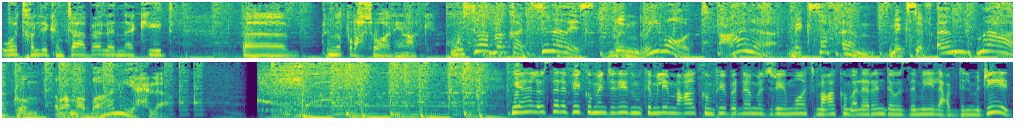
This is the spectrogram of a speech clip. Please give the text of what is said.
وتخليك متابع لأن أكيد آه بنطرح سؤال هناك. مسابقة سيناريست ضمن ريموت على Mix FM. Mix FM معاكم. رمضان يحلى. يا هلا وسهلا فيكم من جديد. مكملين معاكم في برنامج ريموت. معاكم أنا رندا والزميل عبد المجيد.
